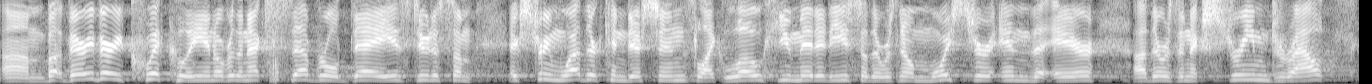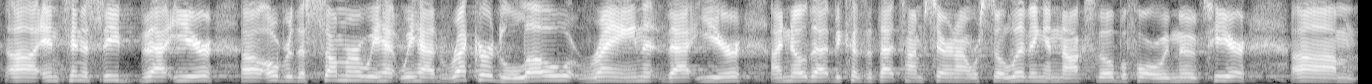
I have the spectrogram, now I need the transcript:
Um, but very, very quickly, and over the next several days, due to some extreme weather conditions like low humidity, so there was no moisture in the air, uh, there was an extreme drought uh, in Tennessee that year. Uh, over the summer, we had, we had record low rain that year. I know that because at that time, Sarah and I were still living in Knoxville before we moved here. Um,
